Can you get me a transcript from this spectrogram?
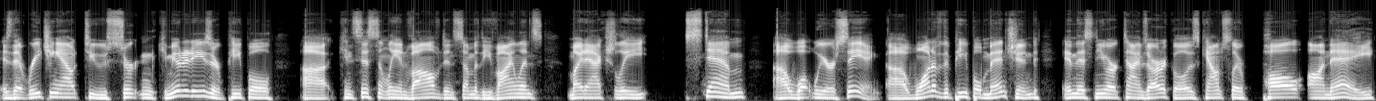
is that reaching out to certain communities or people uh, consistently involved in some of the violence might actually stem uh, what we are seeing. Uh, one of the people mentioned in this New York Times article is Counselor Paul Annee,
